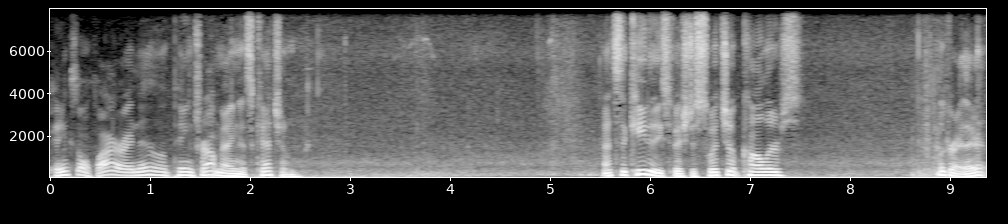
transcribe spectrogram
Pink's on fire right now. Pink trout magnet's catching them. That's the key to these fish, to switch up colors. Look right there.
